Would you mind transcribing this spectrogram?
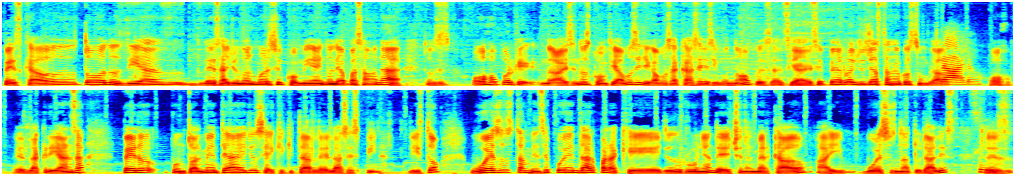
pescado todos los días, desayuno, almuerzo y comida y no le ha pasado nada. Entonces, ojo porque a veces nos confiamos y llegamos a casa y decimos, no, pues hacia ese perro ellos ya están acostumbrados. Claro. Ojo, es la crianza, pero puntualmente a ellos sí hay que quitarle las espinas. ¿Listo? Huesos también se pueden dar para que ellos ruñan. De hecho, en el mercado hay huesos naturales. Entonces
